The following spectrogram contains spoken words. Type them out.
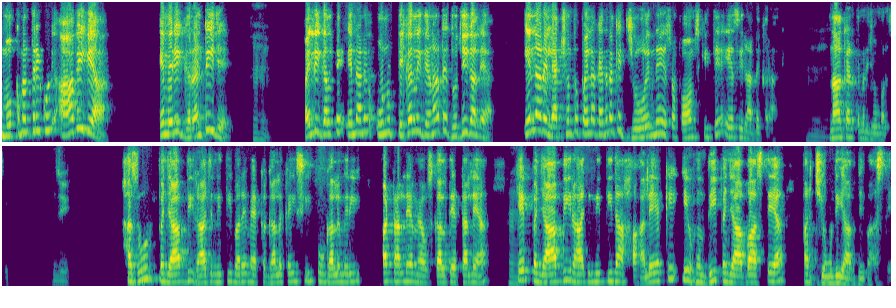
ਮੁੱਖ ਮੰਤਰੀ ਕੋਈ ਆ ਵੀ ਗਿਆ ਇਹ ਮੇਰੀ ਗਾਰੰਟੀ ਜੇ। ਪਹਿਲੀ ਗੱਲ ਤੇ ਇਹਨਾਂ ਨੇ ਉਹਨੂੰ ਟਿਕਣ ਨਹੀਂ ਦੇਣਾ ਤੇ ਦੂਜੀ ਗੱਲ ਆ ਇਹਨਾਂ ਨੇ ਇਲੈਕਸ਼ਨ ਤੋਂ ਪਹਿਲਾਂ ਕਹਿੰਦੇ ਨਾ ਕਿ ਜੋ ਇਹਨੇ ਰਿਫਾਰਮਸ ਕੀਤੇ ਇਹ ਅਸੀਂ ਰੱਦ ਕਰਾਂਗੇ। ਨਾ ਕਹਿਣ ਤੇ ਮੈਨੂੰ ਜੋ ਮਰਜ਼ੀ। ਜੀ। ਹਜ਼ੂਰ ਪੰਜਾਬ ਦੀ ਰਾਜਨੀਤੀ ਬਾਰੇ ਮੈਂ ਇੱਕ ਗੱਲ ਕਹੀ ਸੀ ਉਹ ਗੱਲ ਮੇਰੀ ਅਟੱਲਿਆ ਮੈਂ ਉਸ ਗੱਲ ਤੇ ਅਟੱਲਿਆ ਹੂੰ, ਕਿ ਪੰਜਾਬ ਦੀ ਰਾਜਨੀਤੀ ਦਾ ਹਾਲ ਹੈ ਕਿ ਇਹ ਹੁੰਦੀ ਪੰਜਾਬ ਵਾਸਤੇ ਆ ਪਰ ਜਿਉਂਦੀ ਆਪਦੇ ਵਾਸਤੇ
